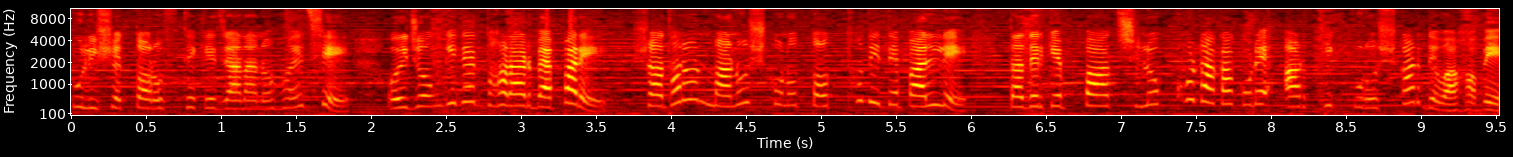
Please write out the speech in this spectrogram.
পুলিশের তরফ থেকে জানানো হয়েছে, ওই জঙ্গিদের ধরার ব্যাপারে সাধারণ মানুষ কোনো তথ্য দিতে পারলে তাদেরকে পাঁচ লক্ষ টাকা করে আর্থিক পুরস্কার দেওয়া হবে।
